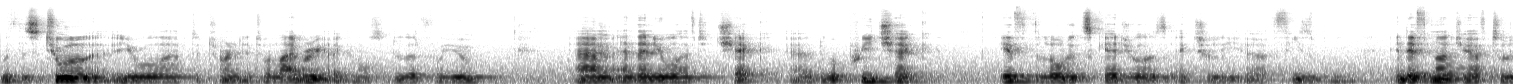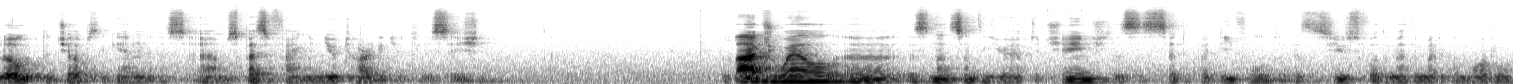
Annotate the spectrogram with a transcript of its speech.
with this tool. You will have to turn it into a library. I can also do that for you. Um, and then you will have to check, uh, do a pre-check if the loaded schedule is actually uh, feasible. And if not, you have to load the jobs again as um, specifying a new target utilization. Large well uh, is not something you have to change. This is set by default as it's used for the mathematical model.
